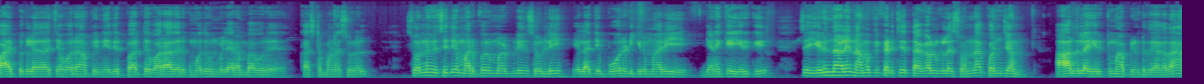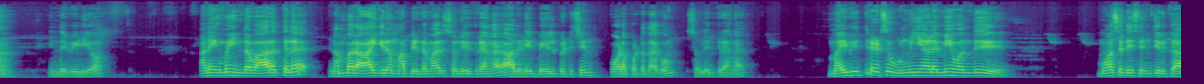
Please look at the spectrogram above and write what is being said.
வாய்ப்புகள் ஏதாச்சும் வரும் அப்படின்னு எதிர்பார்த்து வராத இருக்கும்போது உண்மையிலே ரொம்ப ஒரு கஷ்டமான சூழல். சொன்ன விஷயத்தையும் மறுபடியும் மறுபடியும் சொல்லி எல்லாத்தையும் போர் அடிக்கிற மாதிரி எனக்கே இருக்குது சரி இருந்தாலும் நமக்கு கிடைச்ச தகவல்களை சொன்னால் கொஞ்சம் ஆறுதலாக இருக்குமா அப்படின்றதுக்காக தான் இந்த வீடியோ. அநேகமாக இந்த வாரத்தில் நம்பர் ஆகிரம் அப்படின்ற மாதிரி சொல்லியிருக்கிறாங்க. ஆல்ரெடி பெயில் பெட்டிஷன் போடப்பட்டதாகவும் சொல்லியிருக்கிறாங்க. மைவி த்ரெட்ஸு உண்மையாலுமே வந்து மோசடி செஞ்சுருக்கா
